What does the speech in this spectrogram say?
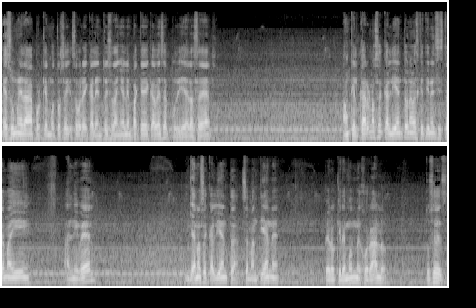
Es humedad porque el motor se sobrecalentó y se dañó el empaque de cabeza, pudiera ser aunque el carro no se calienta una vez que tiene el sistema ahí al nivel, ya no se calienta, se mantiene, pero queremos mejorarlo. Entonces,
